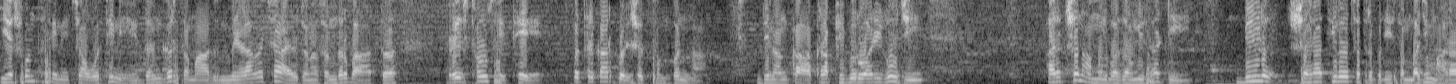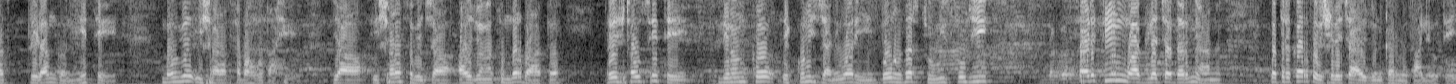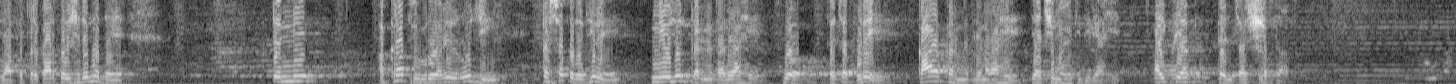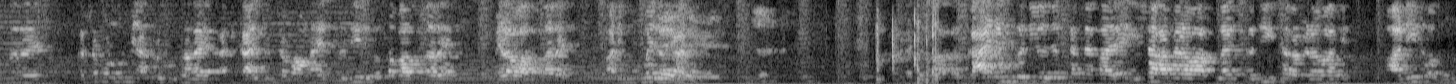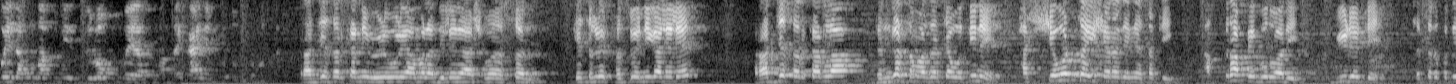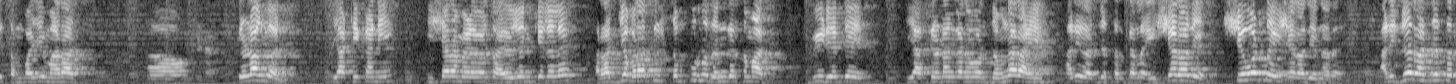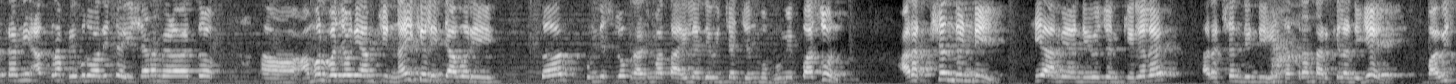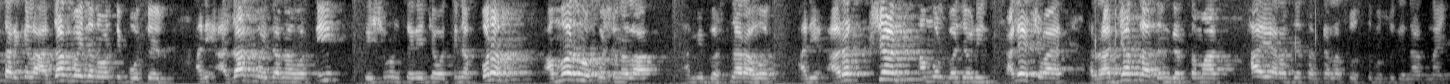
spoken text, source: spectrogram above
यशवंत सेनेच्या वतीने धनगर समाज मेळाव्याच्या आयोजनासंदर्भात रेस्ट हाऊस येथे पत्रकार परिषद संपन्न. दिनांक अकरा फेब्रुवारी रोजी आरक्षण अंमलबजावणीसाठी बीड शहरातील छत्रपती संभाजी महाराज क्रीडांगण येथे भव्य इशारा सभा होत आहे. या इशारा सभेच्या आयोजनासंदर्भात रेस्ट हाऊस येथे दिनांक एकोणीस जानेवारी दोन हजार चोवीस रोजी साडेतीन वाजल्याच्या दरम्यान पत्रकार परिषदेचे आयोजन करण्यात आले होते. या पत्रकार परिषदेमध्ये त्यांनी अकरा फेब्रुवारी रोजी कशा पद्धतीने नियोजन करण्यात आले आहे व त्याच्या पुढे काय करण्यात येणार आहे याची माहिती दिली आहे. ऐकूयात त्यांच्या शब्दात. काय तुमच्या भावना आहेत? कधी सभा असणार आहे? मेळावा असणार आहे? आणि मुंबईला काय? काय नेमकं नियोजन करण्यात इशारा मिळावा असलाय कधी इशारा मिळावा आहे? आणि मुंबईला पुन्हा तुम्ही जुळो मुंबई असं म्हणताय. काय नेमकं तुमचं राज्य सरकारने वेळोवेळी आम्हाला दिलेले आश्वासन हे सगळे फसवे निघालेले आहेत. राज्य सरकारला धनगर समाजाच्या वतीने हा शेवटचा इशारा देण्यासाठी अकरा फेब्रुवारी बीड येथे छत्रपती संभाजी महाराज क्रीडांगण या ठिकाणी इशारा मेळाव्याचं आयोजन केलेलं आहे. राज्यभरातील संपूर्ण धनगर समाज बीड येथे या क्रीडांगणावर जमणार आहे आणि राज्य सरकारला इशारा दे शेवटचा इशारा देणार आहे. आणि जर राज्य सरकारने अकरा फेब्रुवारीच्या इशारा मेळाव्याचं अंमलबजावणी आमची नाही केली त्यावरही तर पुण्यश्लोक राजमाता अहिल्यादेवींच्या जन्मभूमीपासून आरक्षण दिंडी ही आम्ही नियोजन केलेलं आहे. आरक्षण दिंडी ही सतरा तारखेला निघेल. बावीस तारखेला आझाद मैदानावरती पोहोचेल आणि आझाद मैदानावरती यशवंत सेनेच्या वतीनं परत अमर उपोषणाला आम्ही बसणार आहोत आणि आरक्षण अंमलबजावणी झाल्याशिवाय राज्यातला धनगर समाज हा या राज्य सरकारला स्वस्त बसू देणार नाही.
